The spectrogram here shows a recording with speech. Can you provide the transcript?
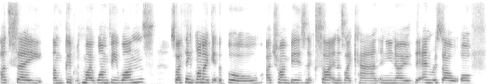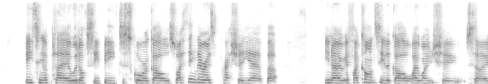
I'd say I'm good with my 1v1s. So I think when I get the ball, I try and be as exciting as I can. And, you know, the end result of beating a player would obviously be to score a goal. So I think there is pressure, yeah. But, you know, if I can't see the goal, I won't shoot. So.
